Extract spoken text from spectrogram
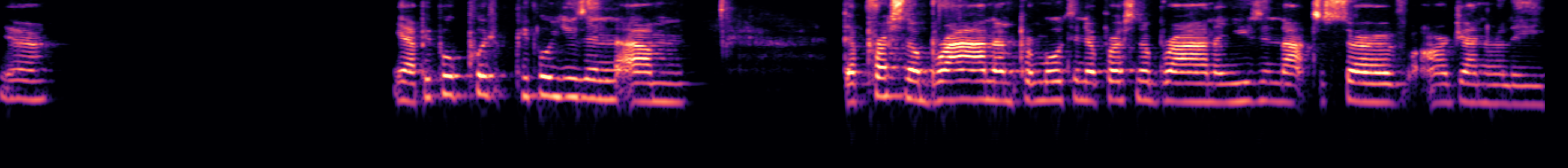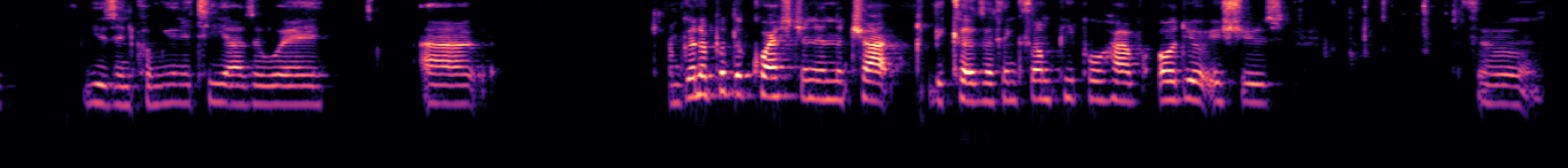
Yeah. Yeah, people push people using um, their personal brand and promoting their personal brand and using that to serve are generally using community as a way. Uh, I'm going to put the question in the chat because I think some people have audio issues. So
